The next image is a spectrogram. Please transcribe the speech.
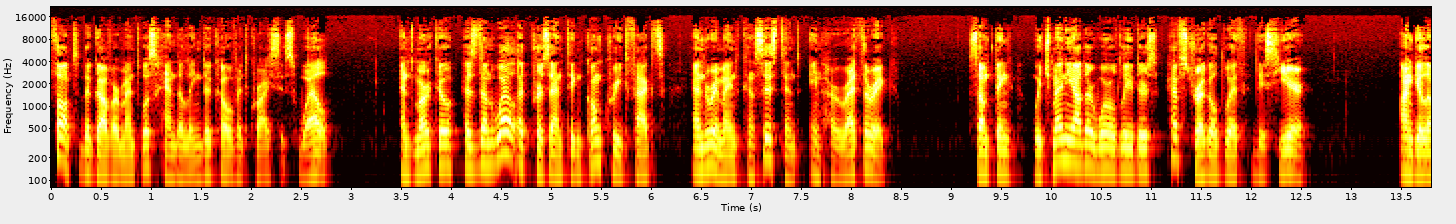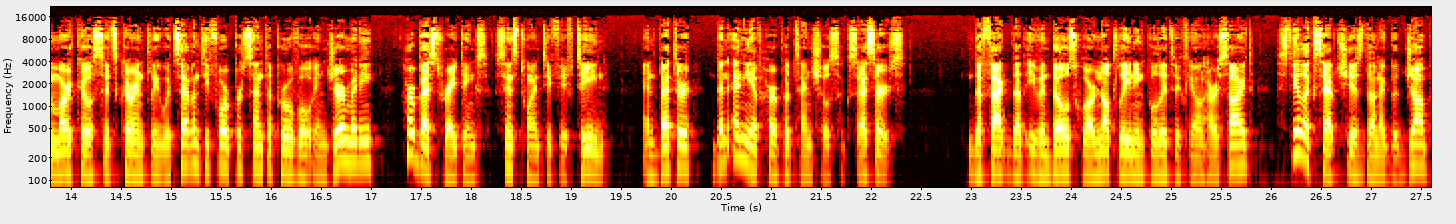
thought the government was handling the COVID crisis well. And Merkel has done well at presenting concrete facts and remained consistent in her rhetoric. Something which many other world leaders have struggled with this year. Angela Merkel sits currently with 74% approval in Germany, her best ratings since 2015, and better than any of her potential successors. The fact that even those who are not leaning politically on her side still accept she has done a good job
